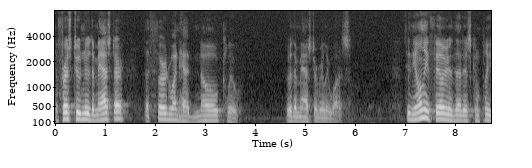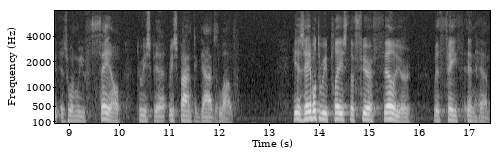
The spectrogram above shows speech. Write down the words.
The first two knew the master, the third one had no clue who the master really was. See, the only failure that is complete is when we fail to resp- respond to God's love. He is able to replace the fear of failure with faith in Him.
